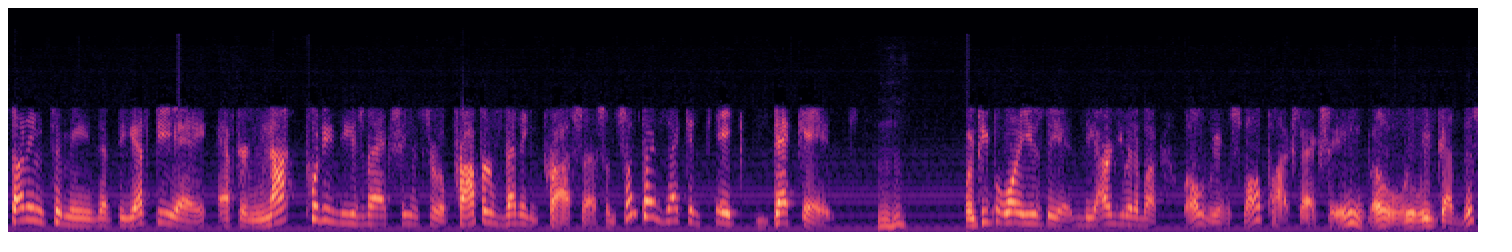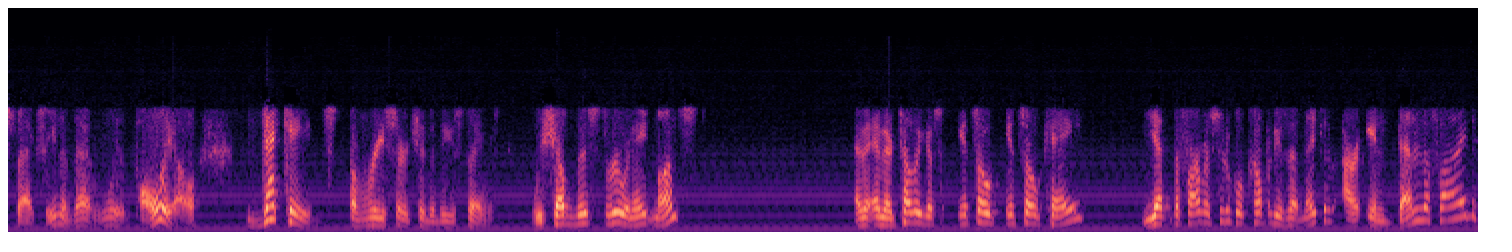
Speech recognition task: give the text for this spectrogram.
stunning to me that the FDA, after not putting these vaccines through a proper vetting process, and sometimes that can take decades. Mm-hmm. When people want to use the the argument about, well, we have a smallpox vaccine, oh, we, have got this vaccine and that polio, decades of research into these things. We shoved this through in eight months, and and they're telling us it's it's okay Yet the pharmaceutical companies that make it are indemnified.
